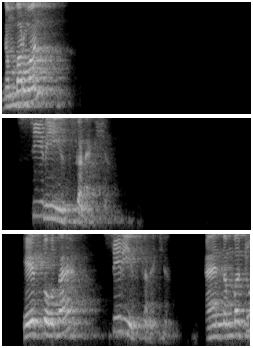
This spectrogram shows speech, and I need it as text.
नंबर वन सीरीज़ कनेक्शन एक तो होता है series connection and number two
